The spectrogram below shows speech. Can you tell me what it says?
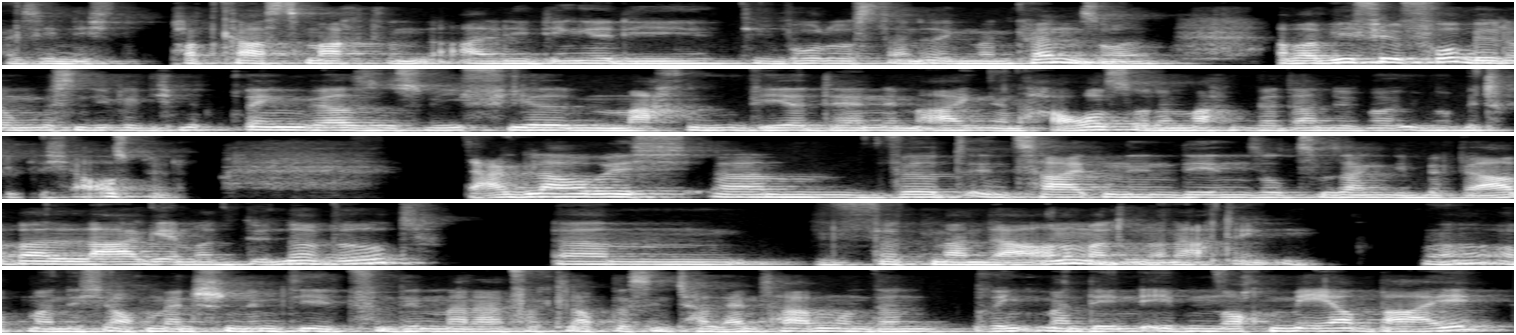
weiß ich nicht, Podcasts macht und all die Dinge, die die Volos dann irgendwann können sollen. Aber wie viel Vorbildung müssen die wirklich mitbringen versus wie viel machen wir denn im eigenen Haus oder machen wir dann über überbetriebliche Ausbildung? Da glaube ich, ähm, wird in Zeiten, in denen sozusagen die Bewerberlage immer dünner wird, ähm, wird man da auch nochmal drüber nachdenken. Ja, ob man nicht auch Menschen nimmt, die, von denen man einfach glaubt, dass sie ein Talent haben und dann bringt man denen eben noch mehr bei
